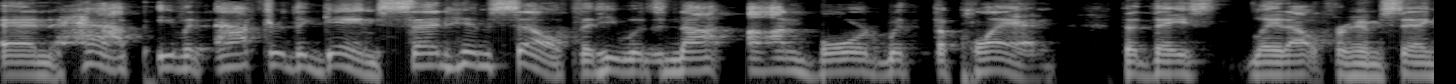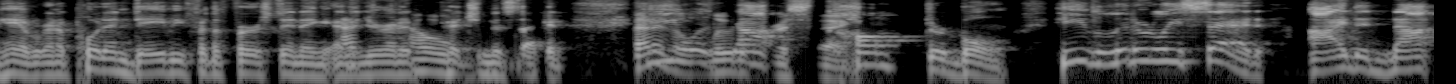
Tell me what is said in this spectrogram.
And Happ, even after the game, said himself that he was not on board with the plan that they laid out for him, saying, "Hey, we're going to put in Deivi for the first inning, and then you're going to pitch in the second. he was not thing. comfortable. He literally said, "I did not.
